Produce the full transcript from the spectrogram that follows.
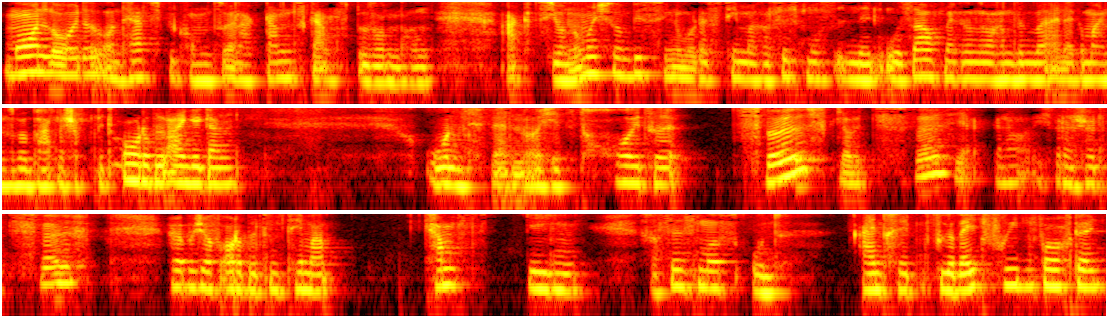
Moin Leute und herzlich willkommen zu einer ganz, ganz besonderen Aktion. Um euch so ein bisschen über das Thema Rassismus in den USA aufmerksam zu machen, sind wir eine gemeinsame Partnerschaft mit Audible eingegangen und werden euch jetzt heute zwölf, glaube ich zwölf, ja genau, ich werde euch heute zwölf Hörbücher auf Audible zum Thema Kampf gegen Rassismus und Eintreten für Weltfrieden vorstellen.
